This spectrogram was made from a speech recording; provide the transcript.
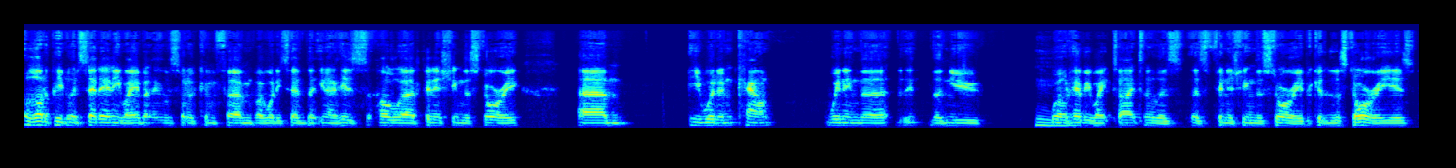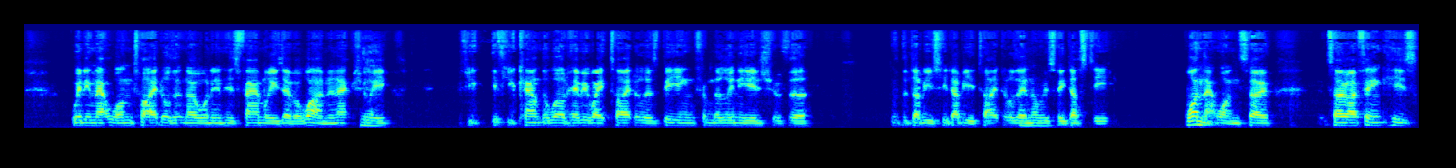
a lot of people had said anyway, but it was sort of confirmed by what he said that you know his whole uh, finishing the story, um, he wouldn't count winning the the, the new mm. world heavyweight title as as finishing the story because the story is winning that one title that no one in his family's ever won. And actually, yeah. if you if you count the world heavyweight title as being from the lineage of the of the WCW title, then obviously Dusty won that one. So so I think his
